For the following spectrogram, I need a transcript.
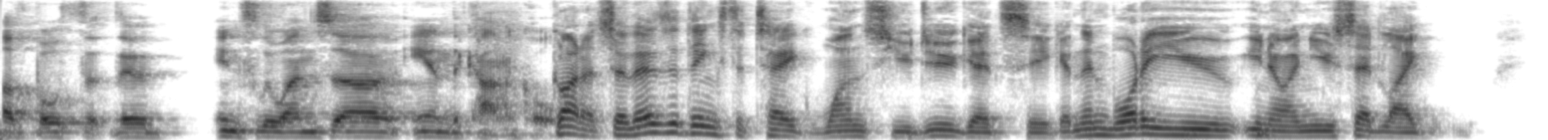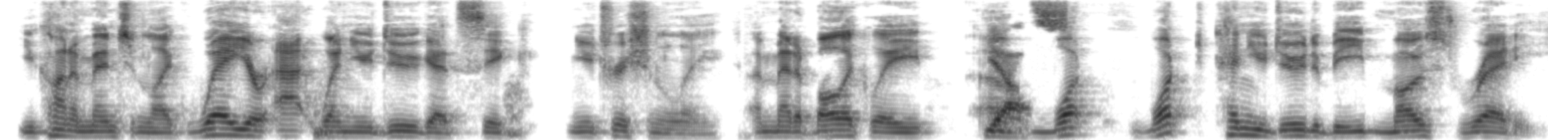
of both the, the influenza and the common cold got it so those are things to take once you do get sick and then what are you you know and you said like you kind of mentioned like where you're at when you do get sick nutritionally and metabolically uh, yes. what what can you do to be most ready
